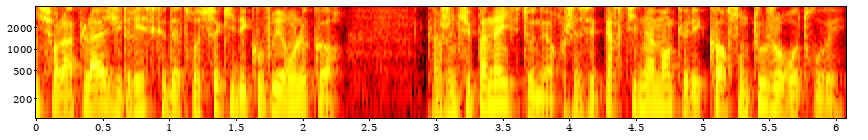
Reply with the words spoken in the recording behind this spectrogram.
sur la plage, ils risquent d'être ceux qui découvriront le corps. Car je ne suis pas naïf, Tonnerre, je sais pertinemment que les corps sont toujours retrouvés.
